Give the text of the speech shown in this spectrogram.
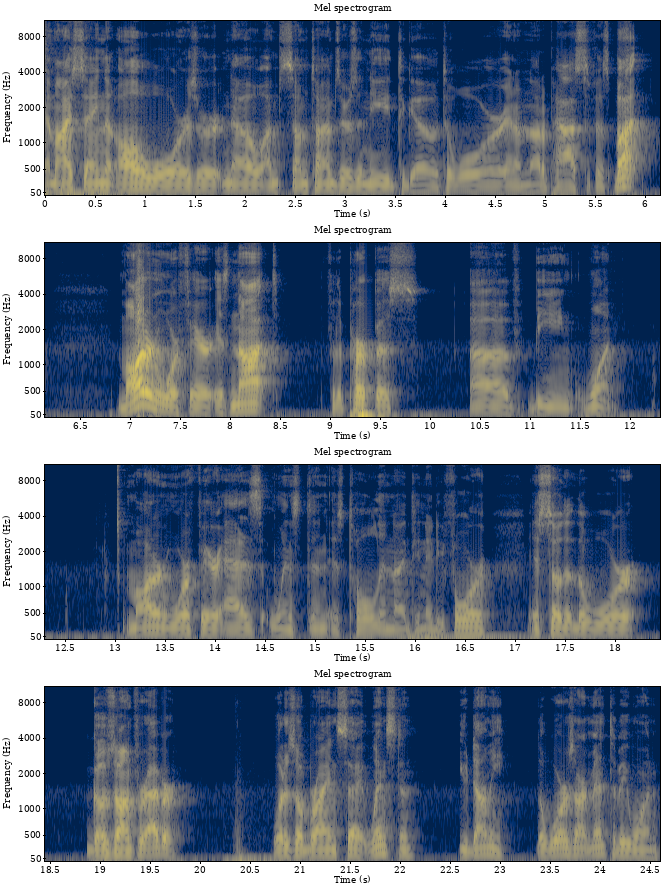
Am I saying that all wars are no? I'm sometimes there's a need to go to war, and I'm not a pacifist. But modern warfare is not for the purpose of being won. Modern warfare, as Winston is told in 1984, is so that the war goes on forever. What does O'Brien say? Winston, you dummy. The wars aren't meant to be won.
